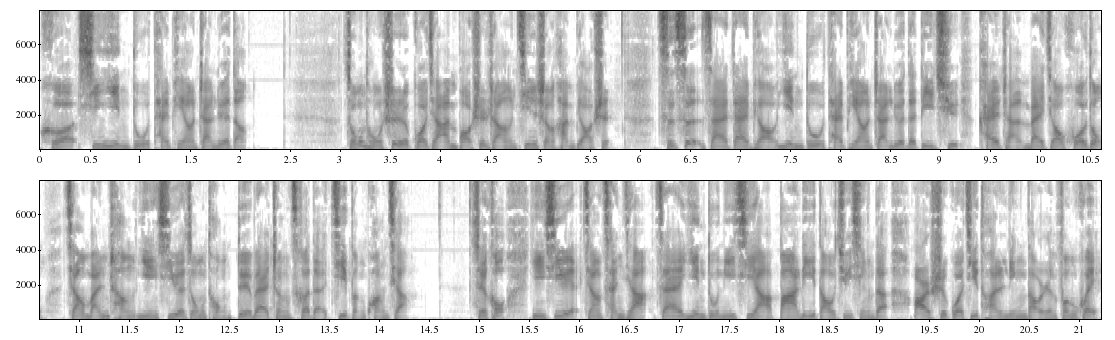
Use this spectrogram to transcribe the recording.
和新印度太平洋战略等。总统是国家安保市长金圣汉表示，此次在代表印度太平洋战略的地区开展外交活动，将完成尹锡悦总统对外政策的基本框架。随后，尹锡悦将参加在印度尼西亚巴厘岛举行的二十国集团领导人峰会，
